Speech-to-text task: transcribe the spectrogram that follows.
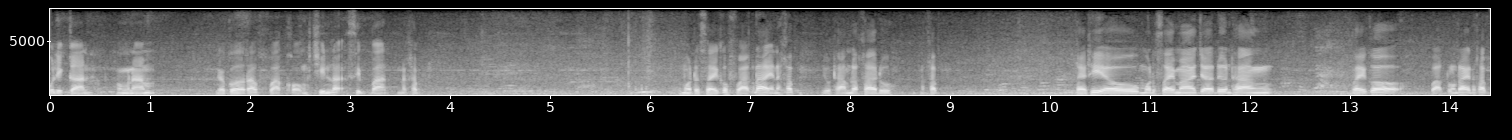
บริการห้องน้ำแล้วก็รับฝากของชิ้นละสิบบาทนะครับมอเตอร์ไซค์ก็ฝากได้นะครับ อยู่ถามราคาดูนะครับ แต่ที่เอามอเตอร์ไซค์มาจะเดินทางไปก็ฝากตรงได้นะครับ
